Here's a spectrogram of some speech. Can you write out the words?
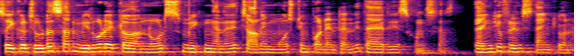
సో ఇక్కడ చూడండి సార్ మీరు కూడా ఇట్లా నోట్స్ మేకింగ్ అనేది చాలా మోస్ట్ ఇంపార్టెంట్ అండి. తయారు చేసుకోండి sir. Thank you friends. Thank you అని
